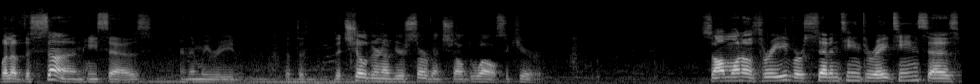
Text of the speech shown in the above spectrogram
But of the Son, he says, and then we read that the, the children of your servants shall dwell secure. Psalm 103, verse 17 through 18 says,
